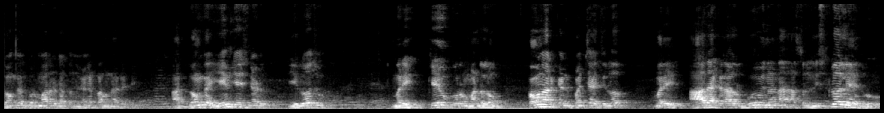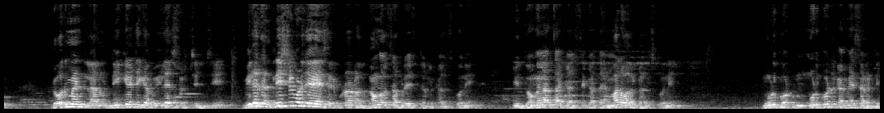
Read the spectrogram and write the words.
దొంగ దుర్మార్గుడు అతను వెంకటరమణారెడ్డి. ఆ దొంగ ఏం చేసినాడు? ఈరోజు మరి కేవుపురం మండలం పవనార్కండ్ పంచాయతీలో మరి ఆరు ఎకరాల భూమినన్నా అసలు లిస్టులో లేదు. గవర్నమెంట్లను డీకేటీగా విలేజ్ సృష్టించి విలేజ్ అని రిజిస్టర్ కూడా చేసేసారు. ఇప్పుడు దొంగలు సబ్ రిజిస్టర్లు కలుసుకొని ఈ దొంగలంతా కలిసి గత ఎంఆర్ఓలు కలుసుకొని మూడు కోట్లు మూడు కోట్లకు అమ్మేశారండి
